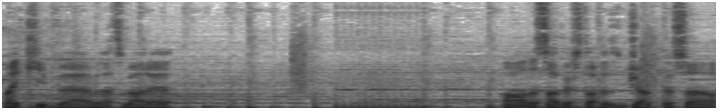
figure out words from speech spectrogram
Might keep that, but that's about it. All this other stuff is junk to sell.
